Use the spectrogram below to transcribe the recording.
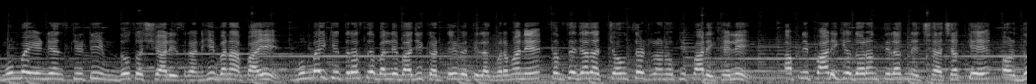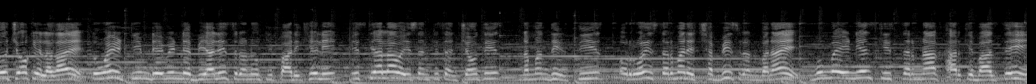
मुंबई इंडियंस की टीम दो सौ छियालीस रन ही बना पाई। मुंबई की तरफ़ ऐसी बल्लेबाजी करते हुए तिलक वर्मा ने सबसे ज़्यादा चौसठ रनों की पारी खेली। अपनी पारी के दौरान तिलक ने छह छक्के और दो चौके लगाए तो वहीं टीम डेविड ने बयालीस रनों की पारी खेली। इसके अलावा ईशन किशन चौतीस, नमनधीर तीस और रोहित शर्मा ने 26 रन बनाए। मुंबई इंडियंस की शर्मनाक हार के बाद से ही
